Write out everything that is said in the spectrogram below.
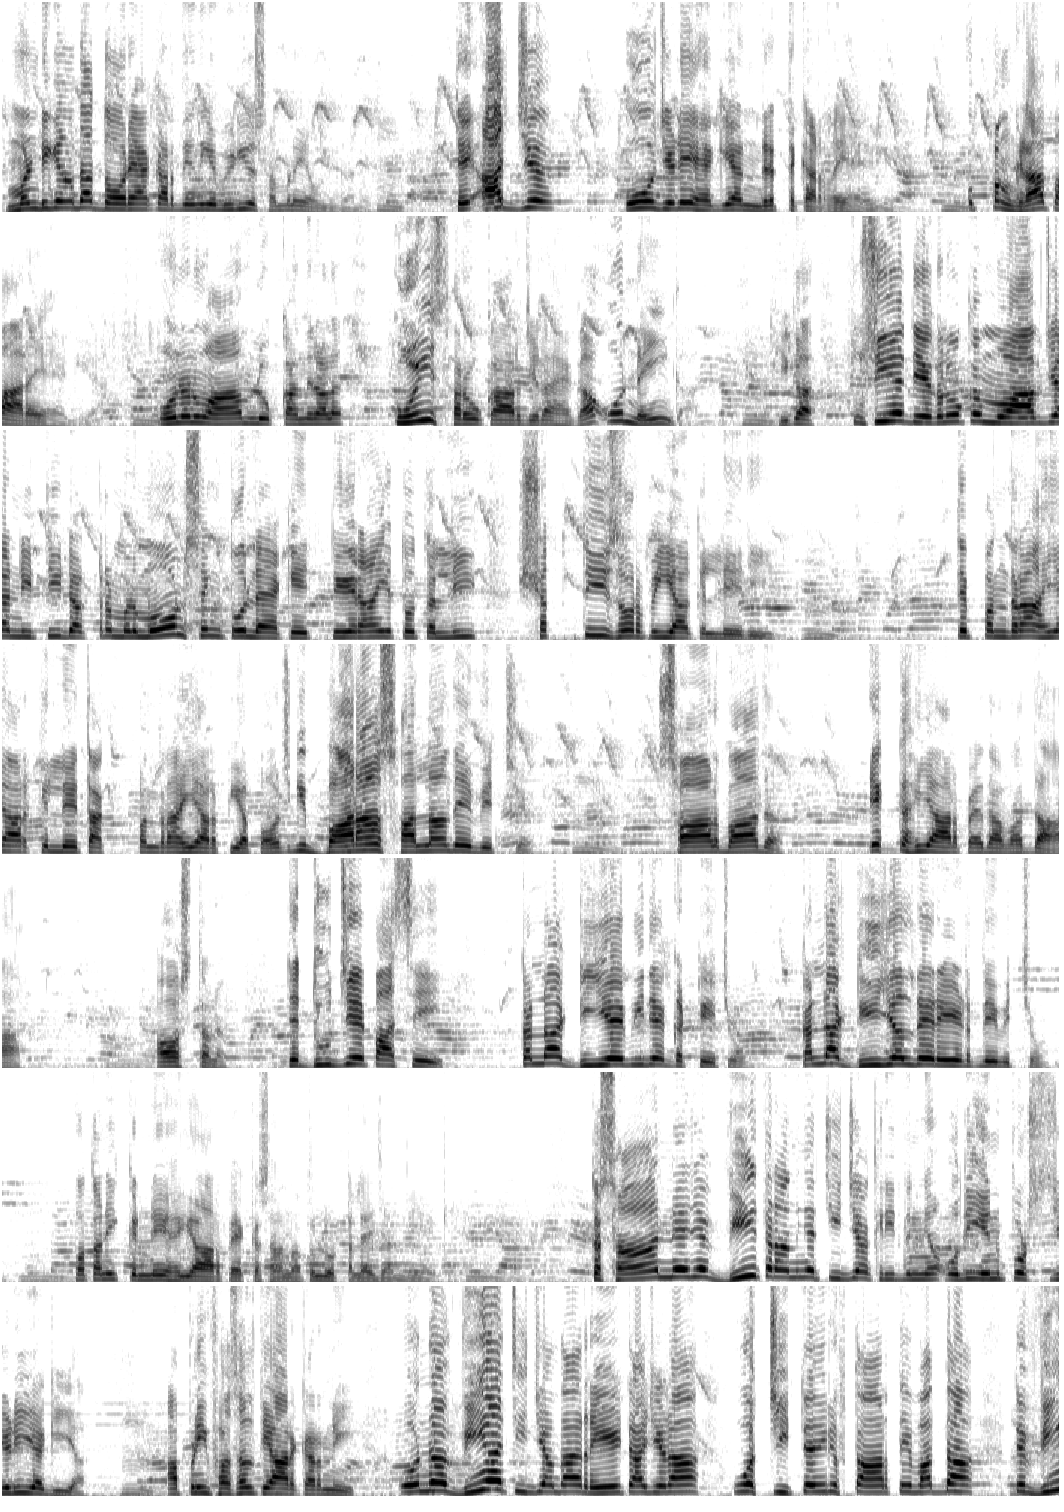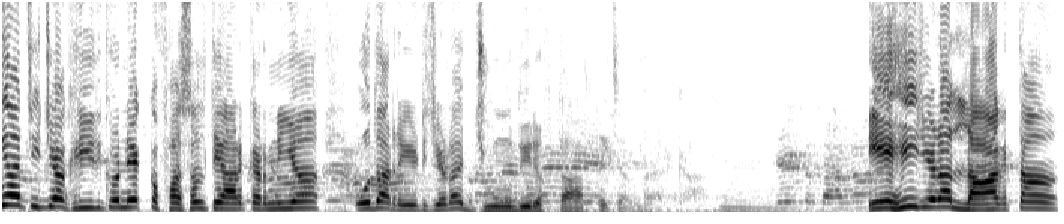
ਮੰਡੀਆਂ ਦਾ ਦੌਰਿਆ ਕਰਦੇ ਦੀਆਂ ਵੀਡੀਓ ਸਾਹਮਣੇ ਆਉਂਦੀਆਂ ਨੇ। ਤੇ ਅੱਜ ਉਹ ਜਿਹੜੇ ਹੈਗੇ ਆ ਨ੍ਰਿਤ ਕਰ ਰਹੇ ਹੈਗੇ ਆ, ਉਹ ਭੰਗੜਾ ਪਾ ਰਹੇ ਹੈਗੇ ਆ। ਉਹਨਾਂ ਨੂੰ ਆਮ ਲੋਕਾਂ ਦੇ ਨਾਲ ਕੋਈ ਸਰੋਕਾਰ ਜਿਹੜਾ ਹੈਗਾ ਉਹ ਨਹੀਂਗਾ। ਠੀਕ ਆ? ਤੁਸੀਂ ਇਹ ਦੇਖ ਲਓ ਕਿ ਮੁਆਵਜ਼ਾ ਨੀਤੀ ਡਾਕਟਰ ਮਨਮੋਹਨ ਸਿੰਘ ਤੋਂ ਲੈ ਕੇ 13 ਤੋਂ ਤੱਲੀ 3600 ਰੁਪਈਆ ਕਿੱਲੇ ਦੀ ਤੇ 15000 ਕਿੱਲੇ ਤੱਕ 15000 ਰੁਪਇਆ ਪਹੁੰਚ ਗਈ। 12 ਸਾਲਾਂ ਦੇ ਵਿੱਚ ਸਾਲ ਬਾਅਦ 1000 ਰੁਪਏ ਦਾ ਵਾਧਾ ਔਸਤਨ। ਤੇ ਦੂਜੇ ਪਾਸੇ ਕੱਲਾ ਡੀਏਵੀ ਦੇ ਗੱਟੇ ਚੋਂ ਕੱਲਾ ਡੀਜ਼ਲ ਦੇ ਰੇਟ ਦੇ ਵਿੱਚੋਂ ਪਤਾ ਨਹੀਂ ਕਿੰਨੇ ਹਜ਼ਾਰ ਰੁਪਏ ਕਿਸਾਨਾਂ ਤੋਂ ਲੁੱਟ ਲੈ ਜਾਂਦੇ ਹੈਗੇ ਕਿਸਾਨ ਨੇ ਜੇ 20 ਤਰ੍ਹਾਂ ਦੀਆਂ ਚੀਜ਼ਾਂ ਖਰੀਦਣੀਆਂ, ਉਹਦੀ ਇਨਪੁਟਸ ਜਿਹੜੀ ਹੈਗੀ ਆ, ਆਪਣੀ ਫਸਲ ਤਿਆਰ ਕਰਨੀ, ਉਹਨਾਂ 20 ਚੀਜ਼ਾਂ ਦਾ ਰੇਟ ਆ ਜਿਹੜਾ, ਉਹ ਚੀਤੇ ਦੀ ਰਫ਼ਤਾਰ ਤੇ ਵੱਧਦਾ ਤੇ 20 ਚੀਜ਼ਾਂ ਖਰੀਦ ਕੇ ਉਹਨੇ ਇੱਕ ਫਸਲ ਤਿਆਰ ਕਰਨੀ ਆ, ਉਹਦਾ ਰੇਟ ਜਿਹੜਾ ਜੂਨ ਦੀ ਰਫ਼ਤਾਰ ਤੇ ਚੱਲਦਾ ਹੈਗਾ। ਇਹੀ ਜਿਹੜਾ ਲਾਗਤਾਂ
